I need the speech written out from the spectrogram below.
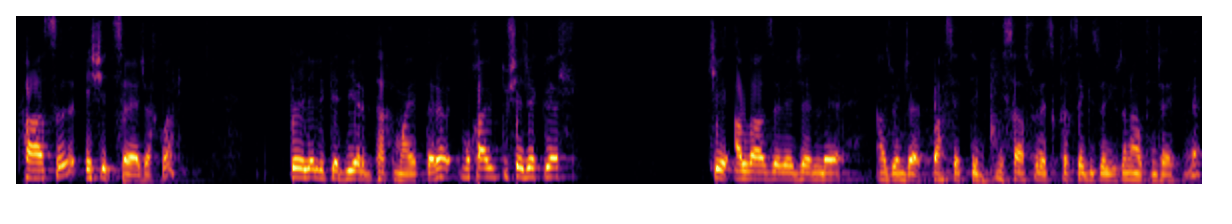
fası eşit sayacaklar. Böylelikle diğer bir takım ayetlere muhalif düşecekler. Ki Allah Azze ve Celle az önce bahsettiğim Nisa suresi 48 ve 116. ayetinde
